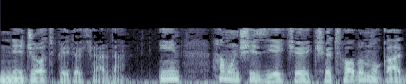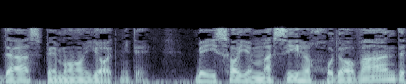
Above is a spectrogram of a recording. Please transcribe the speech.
نجات پیدا کردن. این همون چیزیه که کتاب مقدس به ما یاد میده. به عیسی مسیح خداوند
